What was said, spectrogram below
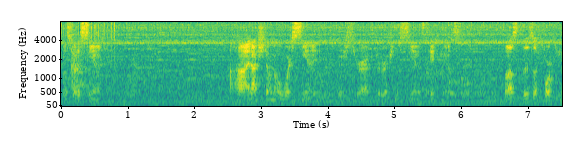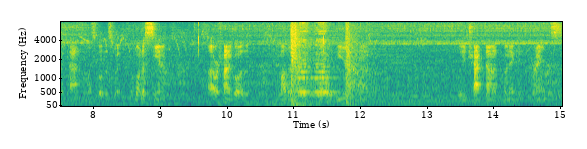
Let's go to Siena. Uh, I actually don't know where Siena, which direction Siena is taking us. Well, there's a fork in the path. Let's go this way. We're going to Siena. Uh, we're trying to go to the mother. What a weird thing. Will you track down a clinic in France?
